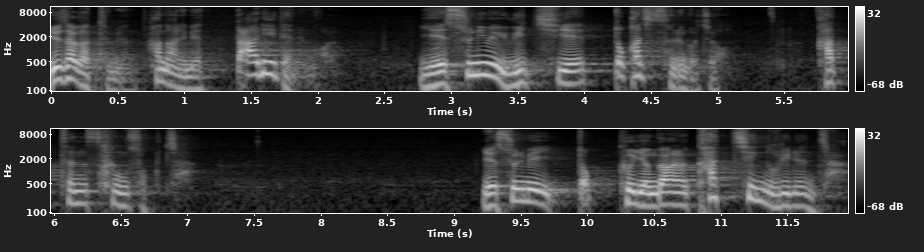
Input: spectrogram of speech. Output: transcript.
여자 같으면 하나님의 딸이 되는 거예요. 예수님의 위치에 똑같이 서는 거죠. 같은 상속자. 예수님의 그 영광을 같이 누리는 자.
